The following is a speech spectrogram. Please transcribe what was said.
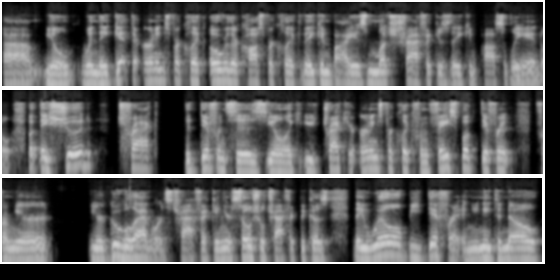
um, you know, when they get their earnings per click over their cost per click, they can buy as much traffic as they can possibly handle. But they should track the differences. You know, like you track your earnings per click from Facebook, different from your your Google AdWords traffic and your social traffic because they will be different and you need to know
